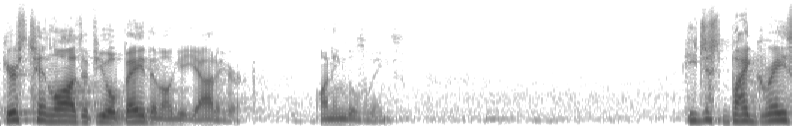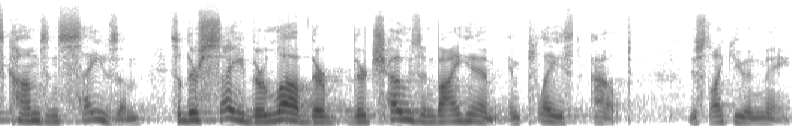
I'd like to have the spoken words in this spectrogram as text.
here's 10 laws. If you obey them, I'll get you out of here on eagle's wings. He just, by grace, comes and saves them. So they're saved, they're loved, they're, they're chosen by him and placed out, just like you and me.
